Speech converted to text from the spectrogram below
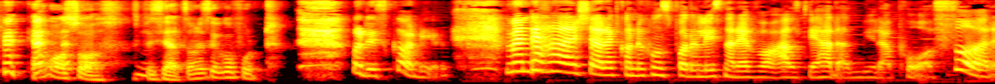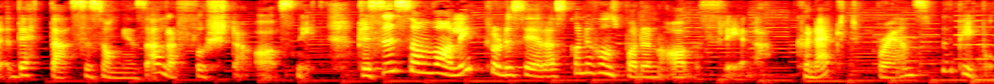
Det kan vara så, speciellt om det ska gå fort. Och det ska det ju. Men det här, kära Konditionspodden-lyssnare, var allt vi hade att bjuda på för detta säsongens allra första avsnitt. Precis som vanligt produceras Konditionspodden av Fredag. Connect Brands with People.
